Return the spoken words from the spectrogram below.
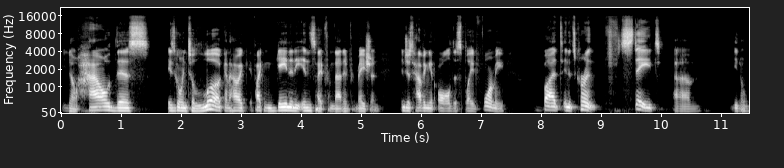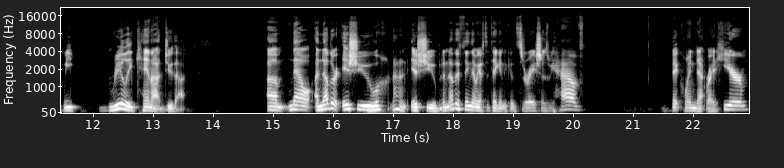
you know, how this is going to look and how I, if I can gain any insight from that information and just having it all displayed for me. But in its current state, um, you know, we really cannot do that. Um, now, another issue, not an issue, but another thing that we have to take into consideration is we have Bitcoin net right here.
